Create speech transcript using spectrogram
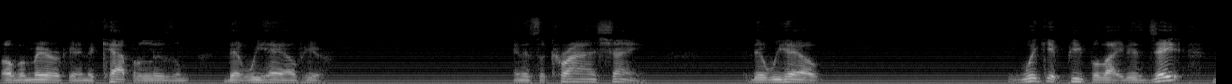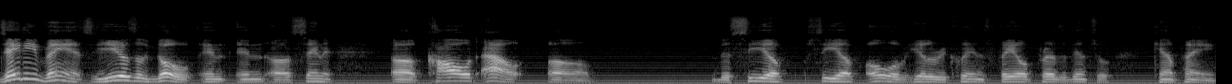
of America and the capitalism that we have here. And it's a crying shame that we have wicked people like this. J, J.D. Vance years ago in in uh, Senate uh, called out uh, the CF, CFO of Hillary Clinton's failed presidential campaign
